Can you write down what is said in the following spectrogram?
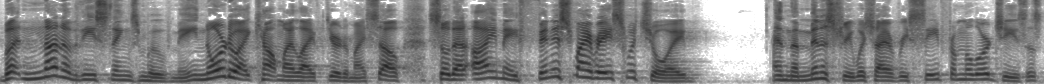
But none of these things move me, nor do I count my life dear to myself, so that I may finish my race with joy and the ministry which I have received from the Lord Jesus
